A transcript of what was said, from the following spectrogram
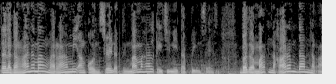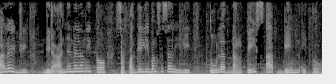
Talaga nga namang marami ang concern at nagmamahal kay Chinita Princess. Bagamat nakaramdam ng allergy, dinaan niya na lang ito sa paglilibang sa sarili tulad ng face-up game na ito.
